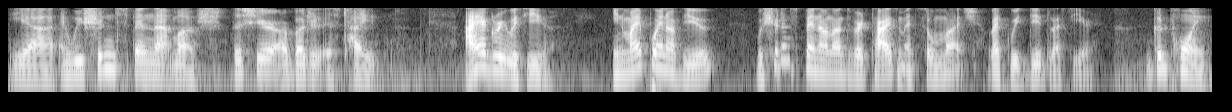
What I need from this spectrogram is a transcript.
Yeah, and we shouldn't spend that much. This year our budget is tight. I agree with you. In my point of view, we shouldn't spend on advertisements so much like we did last year. Good point.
